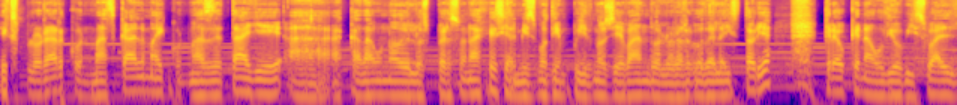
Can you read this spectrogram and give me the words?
explorar con más calma y con más detalle a, cada uno de los personajes y al mismo tiempo irnos llevando a lo largo de la historia. Creo que en audiovisual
